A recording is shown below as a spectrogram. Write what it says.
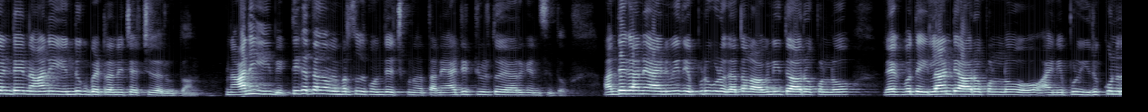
కంటే నాని ఎందుకు బెటర్ అనే చర్చ జరుగుతోంది. నాని వ్యక్తిగతంగా విమర్శలు కొని తెచ్చుకున్నారు. తన యాటిట్యూడ్తో యారగెన్సీతో అంతేగాని ఆయన మీద ఎప్పుడు కూడా గతంలో అవినీతి ఆరోపణలో లేకపోతే ఇలాంటి ఆరోపణలో ఆయన ఎప్పుడు ఇరుక్కున్న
